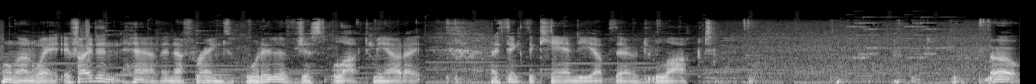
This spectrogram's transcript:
Hold on, wait. If I didn't have enough rings, would it have just locked me out? I I think the candy up there locked. Oh.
